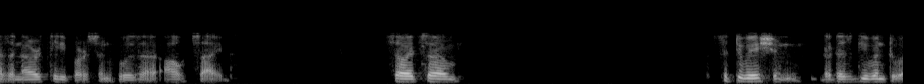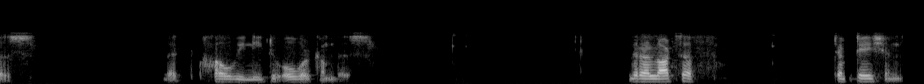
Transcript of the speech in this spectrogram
as an earthly person who is uh, outside. So it's a situation that is given to us that how we need to overcome this. There are lots of temptations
